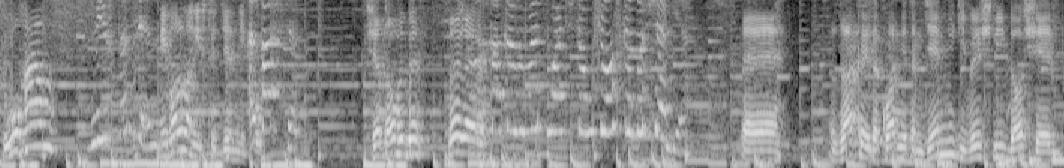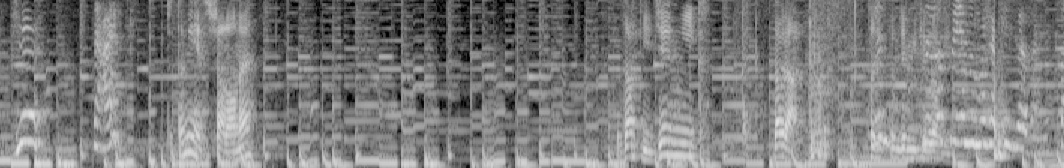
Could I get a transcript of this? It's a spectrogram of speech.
Słucham? Zniszcz ten dziennik. Nie wolno niszczyć dzienników. Ale patrzcie, Światowy bestseller. można też wysłać tą książkę do siebie. E, zaklej dokładnie ten dziennik i wyślij do siebie. Tak. Czy to nie jest szalone? Zamknij dziennik. Dobra. Co się z tym dziennikiem robi? Wylosujemy może jakieś zadanie, co?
